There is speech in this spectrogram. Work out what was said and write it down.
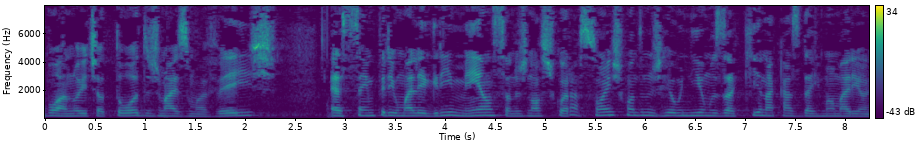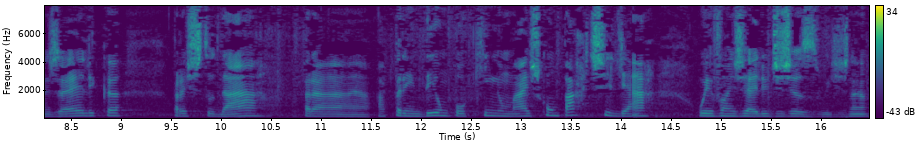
boa noite a todos mais uma vez. É sempre uma alegria imensa nos nossos corações quando nos reunimos aqui na casa da irmã Maria Angélica para estudar, para aprender um pouquinho mais, compartilhar o Evangelho de Jesus, né?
